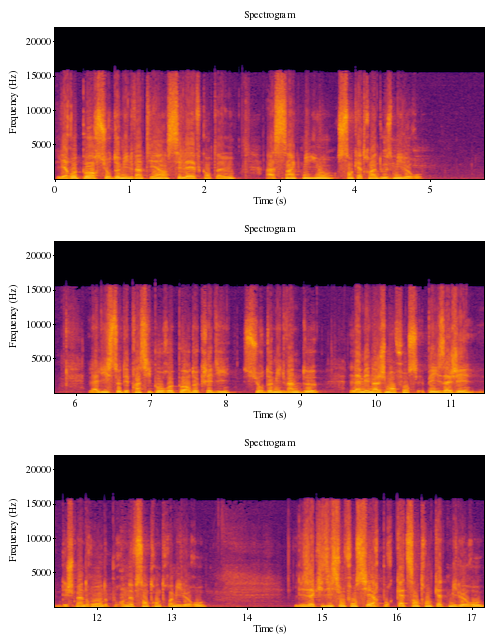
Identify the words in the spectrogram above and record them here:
Les reports sur 2021 s'élèvent quant à eux à 5 192 000 euros. La liste des principaux reports de crédit sur 2022 l'aménagement paysager des chemins de ronde pour 933 000 euros, les acquisitions foncières pour 434 000 euros,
